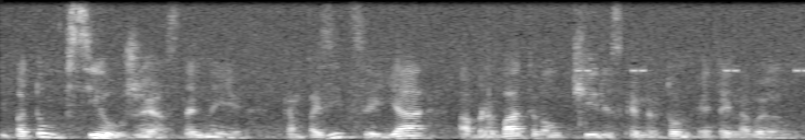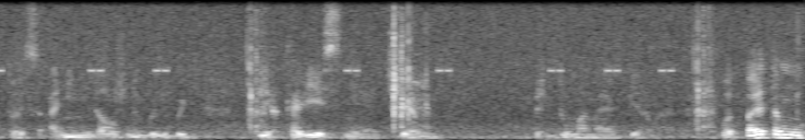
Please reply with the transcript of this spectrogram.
и потом все уже остальные композиции я обрабатывал через камертон этой новеллы. То есть они не должны были быть легковеснее, чем. Вот поэтому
